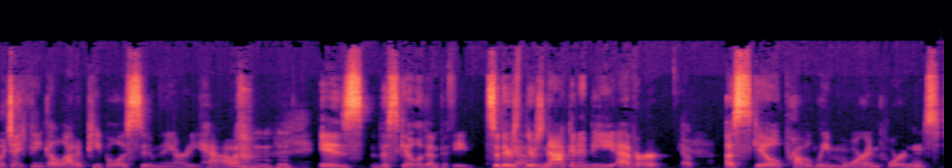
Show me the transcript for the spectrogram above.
which I think a lot of people assume they already have, mm-hmm. is the skill of empathy. So there's yeah. there's not going to be ever yep. a skill probably more important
